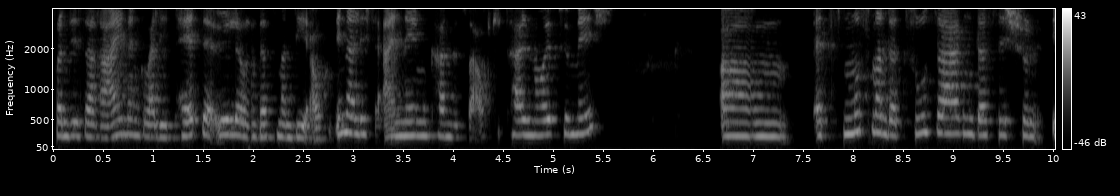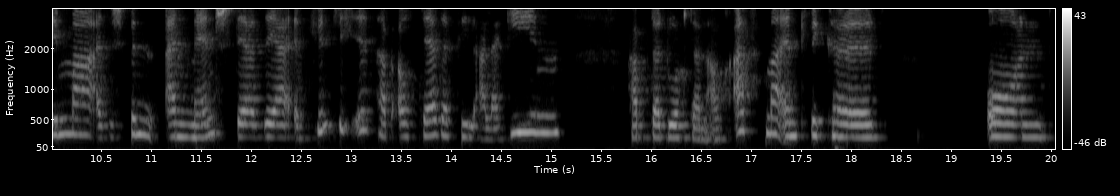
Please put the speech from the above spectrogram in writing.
von dieser reinen Qualität der Öle und dass man die auch innerlich einnehmen kann. Das war auch total neu für mich. Ähm, jetzt muss man dazu sagen, dass ich schon immer, also ich bin ein Mensch, der sehr empfindlich ist, habe auch sehr, sehr viel Allergien, habe dadurch dann auch Asthma entwickelt und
